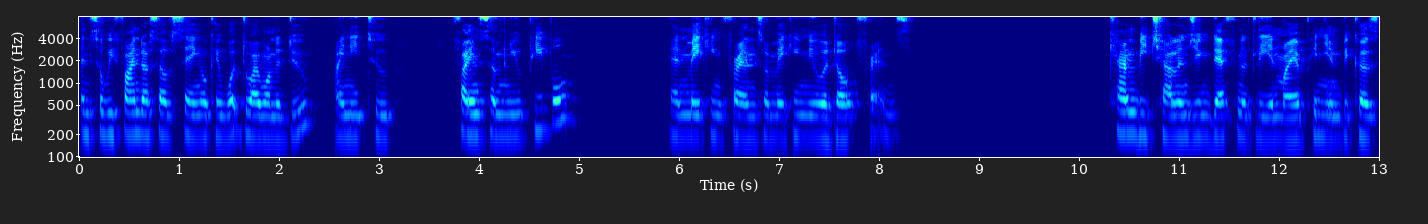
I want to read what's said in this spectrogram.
And so we find ourselves saying, okay, what do I want to do? I need to find some new people and making friends or making new adult friends can be challenging, definitely, in my opinion, because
